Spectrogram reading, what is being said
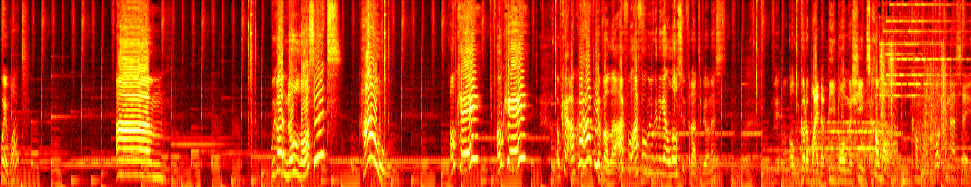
Wait, what? Um. We got no lawsuits? How? Okay, okay, okay. I'm quite happy about that. I thought I thought we were gonna get a lawsuit for that, to be honest. Oh, we gotta buy the b-ball machines. Come on, come on. What can I say?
